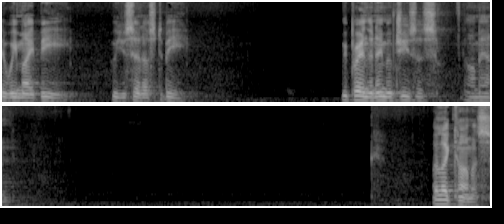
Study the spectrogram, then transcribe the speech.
that we might be who you sent us to be. We pray in the name of Jesus. Amen. I like Thomas.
